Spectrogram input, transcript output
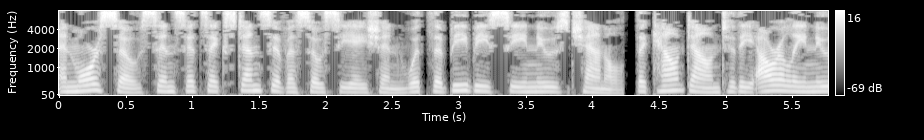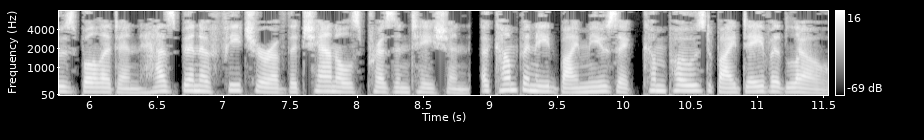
and more so since its extensive association with the BBC News Channel, the countdown to the hourly news bulletin has been a feature of the channel's presentation, accompanied by music composed by David Lowe.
